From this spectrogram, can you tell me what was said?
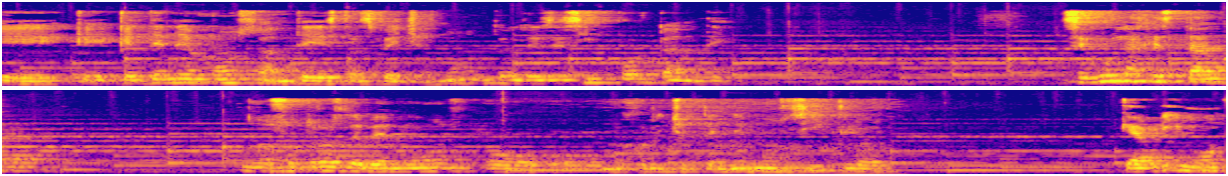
que, tenemos ante estas fechas. ¿no? Entonces es importante, según la gestal, nosotros debemos, o, mejor dicho, tenemos ciclos que abrimos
